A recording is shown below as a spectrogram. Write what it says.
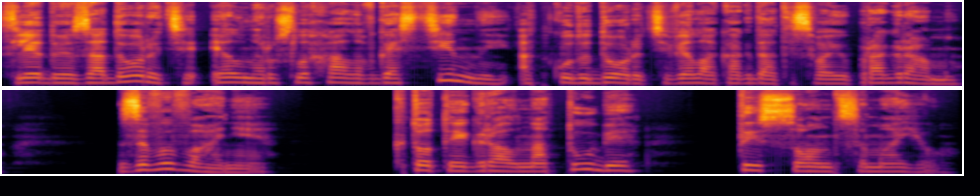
Следуя за Дороти, Элнер услыхала в гостиной, откуда Дороти вела когда-то свою программу, завывание. Кто-то играл на тубе «Ты солнце мое».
